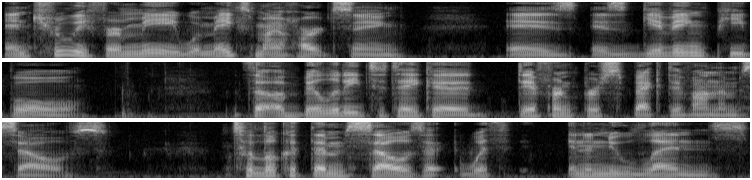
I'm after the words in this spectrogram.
And truly, for me, what makes my heart sing is is giving people the ability to take a different perspective on themselves, to look at themselves with in a new lens,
